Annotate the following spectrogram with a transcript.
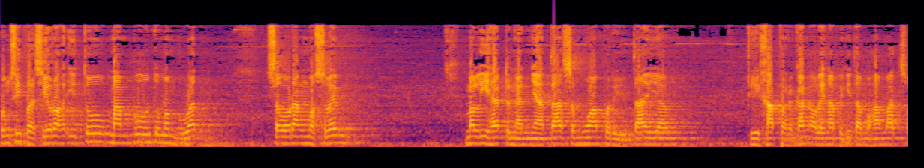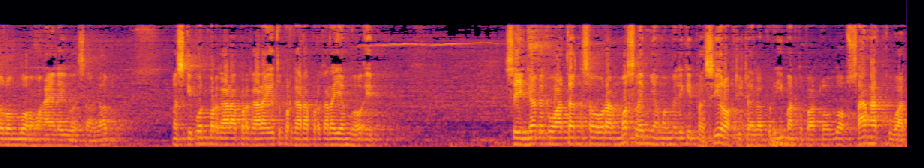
fungsi basiroh itu mampu untuk membuat seorang muslim melihat dengan nyata semua berita yang dikabarkan oleh Nabi kita Muhammad Shallallahu Alaihi Wasallam, meskipun perkara-perkara itu perkara-perkara yang goib, sehingga kekuatan seorang muslim yang memiliki basiroh di dalam beriman kepada Allah sangat kuat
